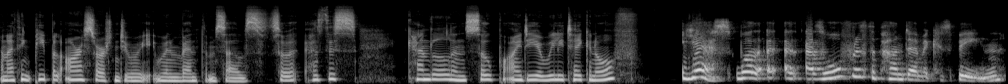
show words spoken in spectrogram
and I think people are starting to reinvent themselves. So, has this candle and soap idea really taken off? Yes. Well, as awful as the pandemic has been,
